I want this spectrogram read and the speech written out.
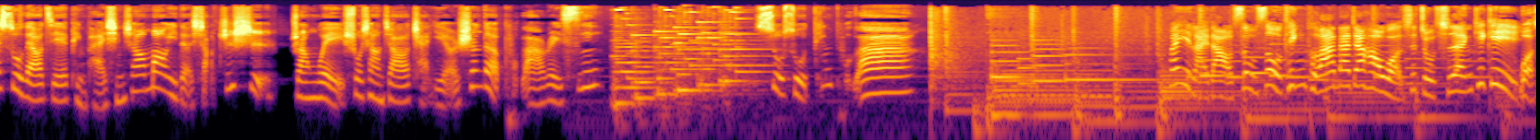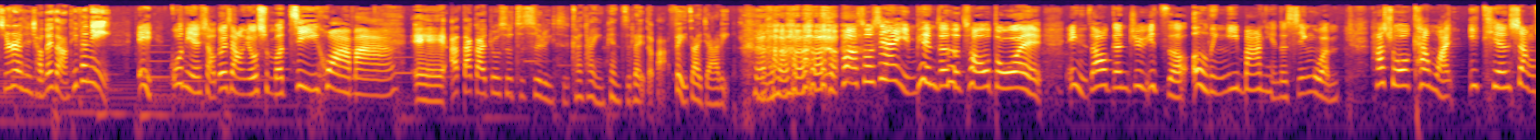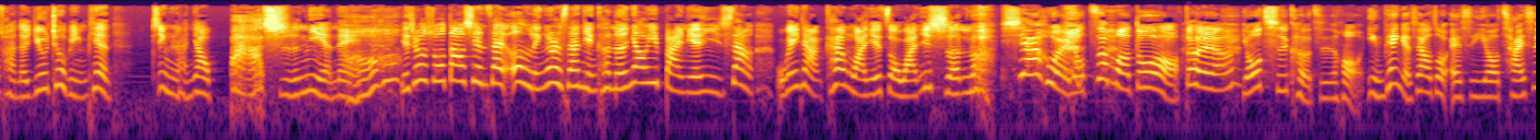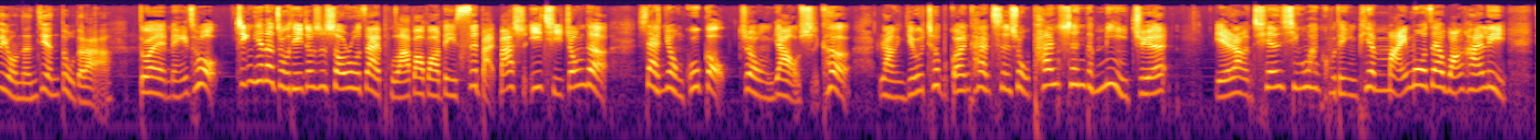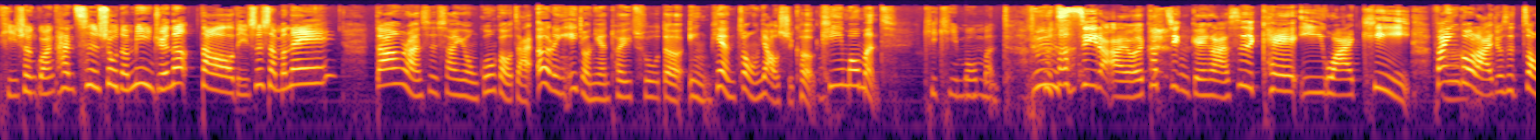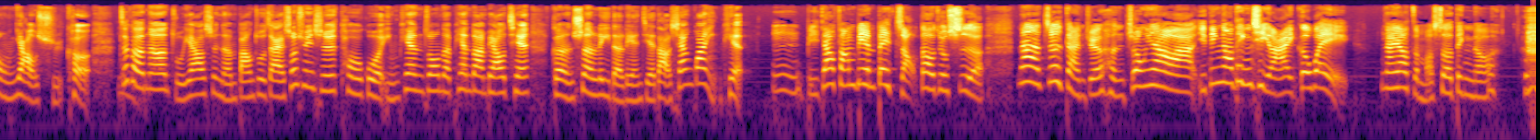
快速了解品牌行销贸易的小知识，专为塑橡胶产业而生的普拉瑞斯，速速听普拉。欢迎来到速速听普拉，大家好，我是主持人 Kiki，我是热情小队长 Tiffany。哎，过年小队长有什么计划吗？哎啊，大概就是吃吃零食、看看影片之类的吧，废在家里。话说现在影片真的超多哎！哎，你知道根据一则二零一八年的新闻，他说看完一天上传的 YouTube 影片，竟然要八十年呢、欸，哦、也就是说，到现在二零二三年可能要一百年以上。我跟你讲，看完也走完一生了。下回有这么多、哦，对啊，由此可知，吼，影片也是要做 SEO 才是有能见度的啦。对，没错。今天的主题就是收录在《普拉抱抱》第四百八十一期中的“善用 Google 重要时刻，让 YouTube 观看次数攀升的秘诀”。别让千辛万苦的影片埋没在网海里，提升观看次数的秘诀呢？到底是什么呢？当然是善用 Google 在二零一九年推出的影片重要时刻 Key Moment，Key Key Moment，是啦，哎呦，较正经啦，是 K E Y Key，翻译过来就是重要时刻。嗯、这个呢，主要是能帮助在搜寻时，透过影片中的片段标签，更顺利的连接到相关影片。嗯，比较方便被找到就是了。那这感觉很重要啊，一定要听起来，各位。那要怎么设定呢？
